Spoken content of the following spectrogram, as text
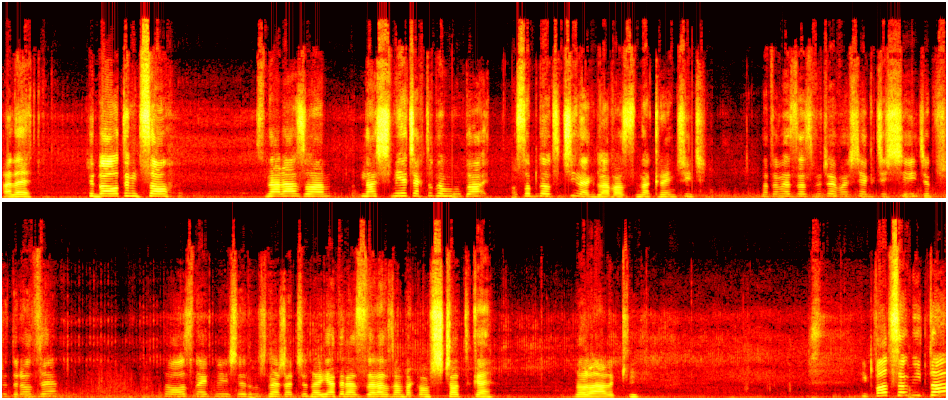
Ale chyba o tym, co znalazłam na śmieciach, to bym mogła osobny odcinek dla Was nakręcić. Natomiast zazwyczaj właśnie jak gdzieś się idzie przy drodze, to znajduje się różne rzeczy. No ja teraz znalazłam taką szczotkę do lalki. I po co mi to?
